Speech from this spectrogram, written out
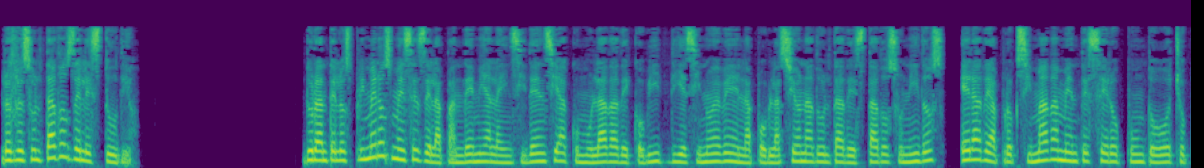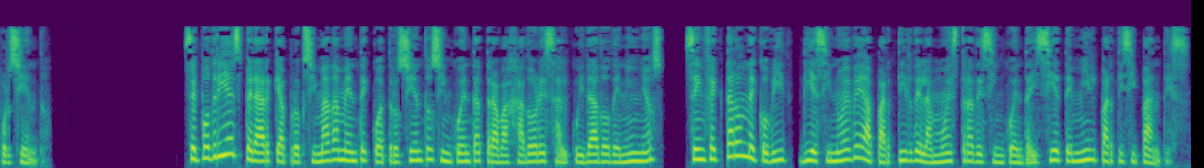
Los resultados del estudio. Durante los primeros meses de la pandemia la incidencia acumulada de COVID-19 en la población adulta de Estados Unidos era de aproximadamente 0.8%. Se podría esperar que aproximadamente 450 trabajadores al cuidado de niños se infectaron de COVID-19 a partir de la muestra de 57.000 participantes.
